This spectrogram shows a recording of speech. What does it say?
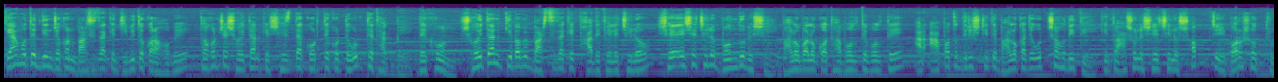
কেয়ামতের দিন যখন বার্সিসাকে জীবিত করা হবে, তখন সে শয়তানকে সেজদা করতে করতে উঠতে থাকবে। দেখুন, শয়তান কীভাবে বার্সিসাকে ফাঁদে ফেলেছিল। সে এসেছিল বন্ধু বেশে, ভালো ভালো কথা বলতে বলতে আর আপাত দৃষ্টিতে ভালো কাজে উৎসাহ দিতে। কিন্তু আসলে সে ছিল সবচেয়ে বড় শত্রু।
